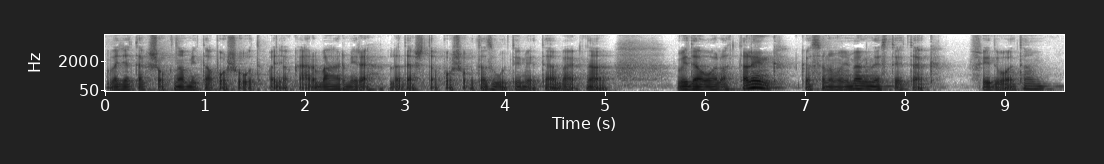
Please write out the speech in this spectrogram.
vegyetek sok nami taposót, vagy akár bármire ledes taposót az Ultimate Bike-nál. Videó alatt a link, köszönöm, hogy megnéztétek, Fid voltam.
